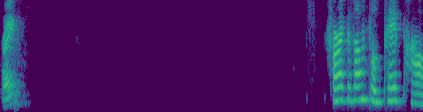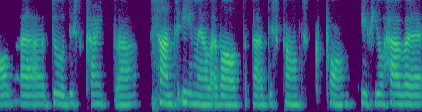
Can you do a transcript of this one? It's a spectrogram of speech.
right? For example, PayPal uh, do this kind of send email about uh, discount coupon. If you have a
